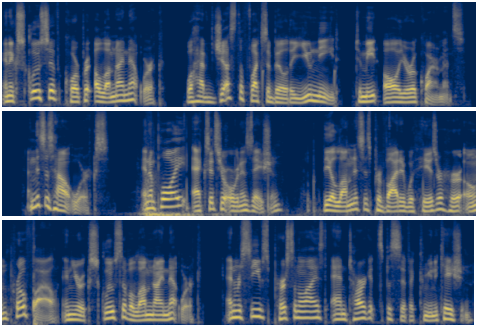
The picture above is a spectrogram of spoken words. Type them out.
an exclusive corporate alumni network will have just the flexibility you need to meet all your requirements. And this is how it works. An employee exits your organization. The alumnus is provided with his or her own profile in your exclusive alumni network and receives personalized and target specific communication.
